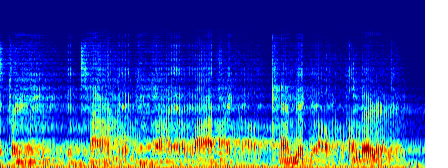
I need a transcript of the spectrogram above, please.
Extreme atomic, biological, chemical alert.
